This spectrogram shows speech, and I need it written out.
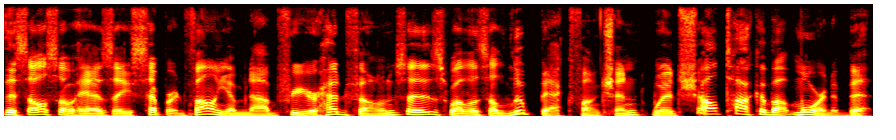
this also has a separate volume knob for your headphones as well as a loopback function, which I'll talk about more in a bit.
